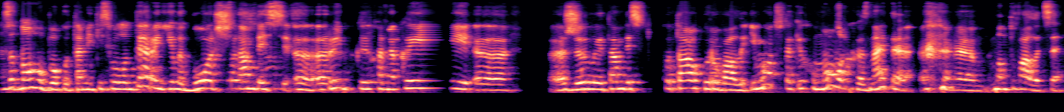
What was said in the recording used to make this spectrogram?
З одного боку, там якісь волонтери їли борщ, там десь е, рибки, хам'яки е, е, жили, там десь кота оперували. І ми от в таких умовах, знаєте, е, монтували це.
